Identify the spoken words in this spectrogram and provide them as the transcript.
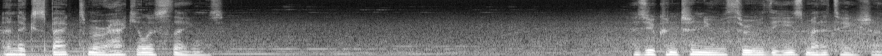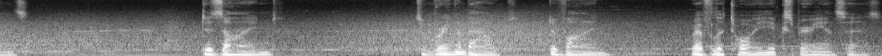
And expect miraculous things as you continue through these meditations designed to bring about divine revelatory experiences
